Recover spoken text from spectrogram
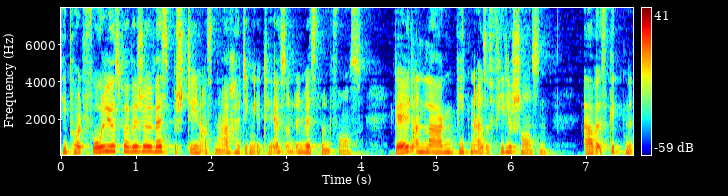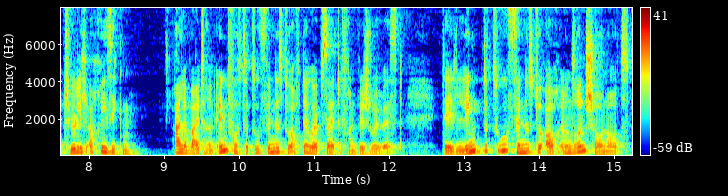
Die Portfolios bei Visual West bestehen aus nachhaltigen ETFs und Investmentfonds. Geldanlagen bieten also viele Chancen. Aber es gibt natürlich auch Risiken. Alle weiteren Infos dazu findest du auf der Webseite von Visual West. Den Link dazu findest du auch in unseren Show Notes.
